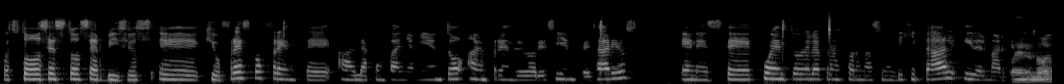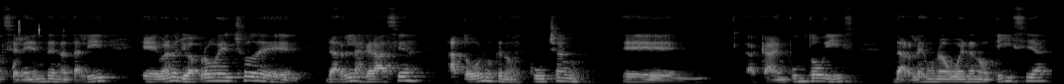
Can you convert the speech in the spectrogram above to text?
pues todos estos servicios eh, que ofrezco frente al acompañamiento a emprendedores y empresarios en este cuento de la transformación digital y del marketing. Bueno, no, excelente, Natalie. Eh, bueno, yo aprovecho de darle las gracias a todos los que nos escuchan eh, acá en Punto Biz, darles una buena noticia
